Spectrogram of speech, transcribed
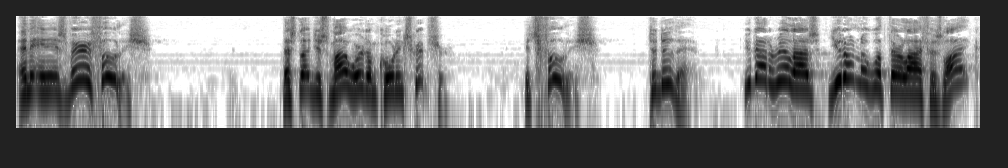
And, and it's very foolish. That's not just my word, I'm quoting Scripture. It's foolish to do that. You got to realize you don't know what their life is like.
